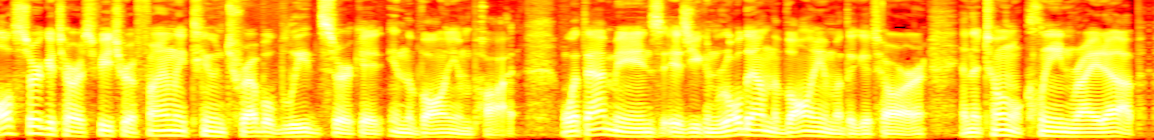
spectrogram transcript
All Suhr guitars feature a finely tuned treble bleed circuit in the volume pot. What that means is you can roll down the volume of the guitar and the tone will clean right up,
